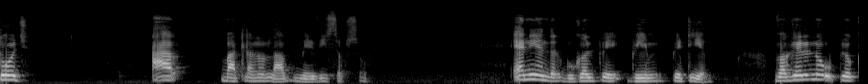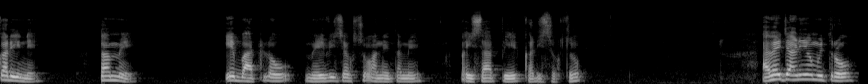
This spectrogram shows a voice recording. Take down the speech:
તો જ આ બાટલાનો લાભ મેળવી શકશો. એની અંદર ગૂગલ પે, ભીમ, પેટીએમ વગેરેનો ઉપયોગ કરીને તમે એ બાટલો મેળવી શકશો અને તમે પૈસા પે કરી શકશો. હવે જાણીઓ મિત્રો,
